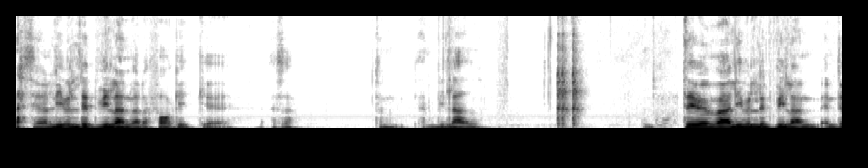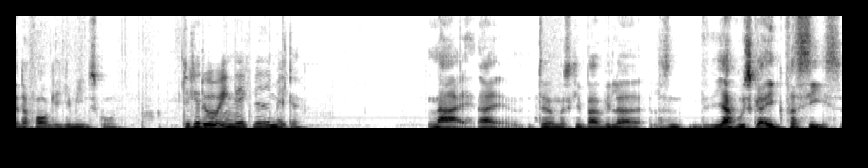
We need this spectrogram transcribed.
Altså, det var alligevel lidt vildere, end hvad der foregik. Øh, altså, sådan, ja, vi legede. Det var alligevel lidt vildere, end end det, der foregik i min skole. Det kan du jo egentlig ikke vide, Mikkel. Nej, nej, det var måske bare vildere. Eller sådan, jeg husker ikke præcis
